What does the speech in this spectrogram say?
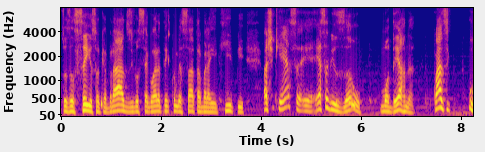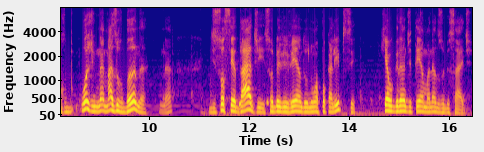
seus anseios são quebrados e você agora tem que começar a trabalhar em equipe. Acho que essa é, essa visão moderna, quase hoje né, mais urbana, né, de sociedade sobrevivendo num apocalipse, que é o grande tema né, do Zombicide.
